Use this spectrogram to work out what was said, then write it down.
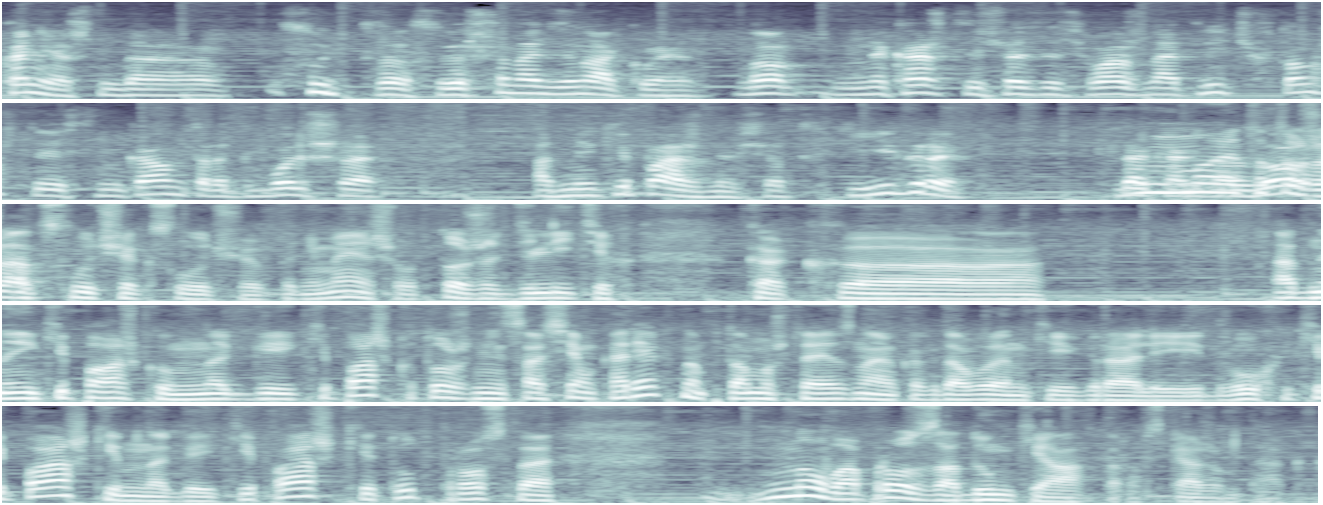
конечно, да. Суть совершенно одинаковая. Но мне кажется, еще здесь важное отличие в том, что есть Encounter, это больше одноэкипажные все-таки игры. Да, Но это тоже от случая к случаю, понимаешь? Вот тоже делить их как э, одноэкипажку и многоэкипажку тоже не совсем корректно, потому что я знаю, когда в Энке играли и двухэкипажки, и многоэкипажки, тут просто, ну, вопрос задумки авторов, скажем так.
